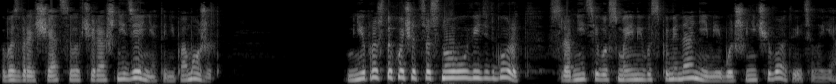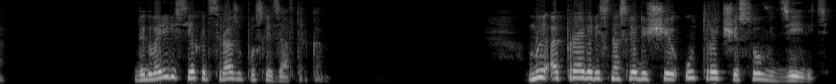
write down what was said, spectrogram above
возвращаться во вчерашний день, это не поможет. Мне просто хочется снова увидеть город, сравнить его с моими воспоминаниями и больше ничего, — ответила я. Договорились ехать сразу после завтрака. Мы отправились на следующее утро часов в девять.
